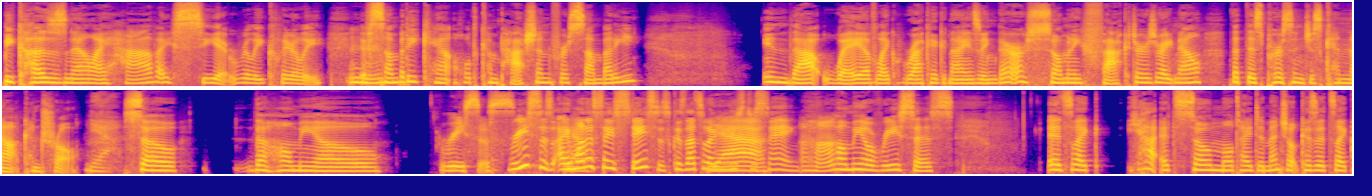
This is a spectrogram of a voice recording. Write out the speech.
because now I have, I see it really clearly. If Mhm. somebody can't hold compassion for somebody in that way of like recognizing there are so many factors right now that this person just cannot control. yeah, So the homeo rhesus. rhesus, I Yeah. want to say stasis because that's what I'm used to saying Uh huh. homeorhesis it's like yeah, it's so multidimensional because it's like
